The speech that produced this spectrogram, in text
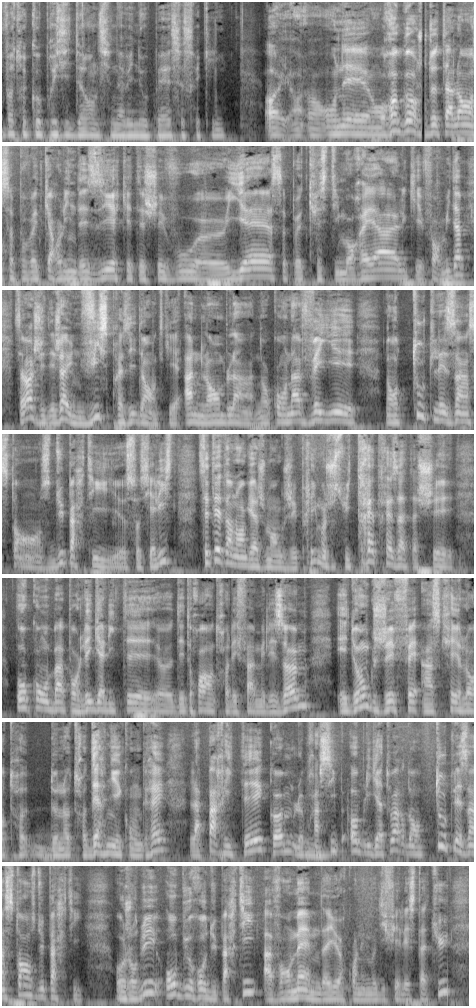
votre coprésidente, si on avait une OPS, ce serait qui? Oh, on, est, on regorge de talents. Ça pouvait être Caroline Désir qui était chez vous euh, hier. Ça peut être Christy Montréal qui est formidable. Savoir que j'ai déjà une vice-présidente qui est Anne Lamblin. Donc on a veillé dans toutes les instances du Parti socialiste. C'était un engagement que j'ai pris. Moi, je suis très très attaché au combat pour l'égalité euh, des droits entre les femmes et les hommes. Et donc j'ai fait inscrire lors de notre dernier congrès la parité comme le principe obligatoire dans toutes les instances du parti. Aujourd'hui, au bureau du parti, avant même d'ailleurs qu'on ait modifié les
